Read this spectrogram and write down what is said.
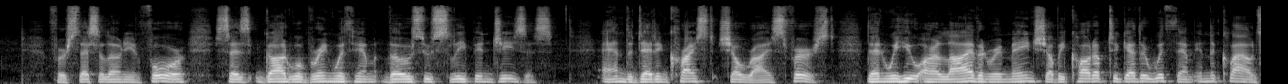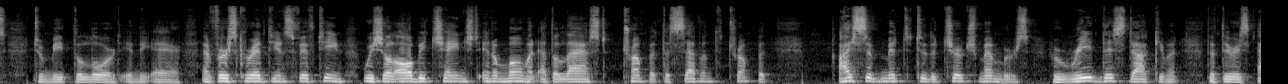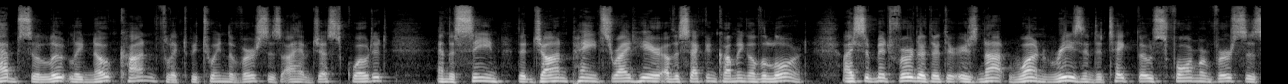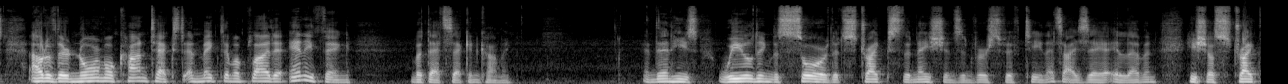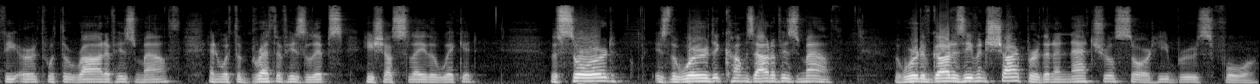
1 Thessalonians 4 says God will bring with him those who sleep in Jesus and the dead in Christ shall rise first. Then we who are alive and remain shall be caught up together with them in the clouds to meet the Lord in the air. And 1 Corinthians 15, we shall all be changed in a moment at the last trumpet, the seventh trumpet. I submit to the church members who read this document that there is absolutely no conflict between the verses I have just quoted and the scene that John paints right here of the second coming of the Lord. I submit further that there is not one reason to take those former verses out of their normal context and make them apply to anything but that second coming. And then he's wielding the sword that strikes the nations in verse 15. That's Isaiah 11. He shall strike the earth with the rod of his mouth, and with the breath of his lips he shall slay the wicked. The sword is the word that comes out of his mouth. The word of God is even sharper than a natural sword, Hebrews 4.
